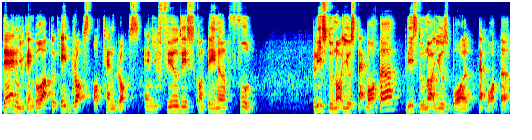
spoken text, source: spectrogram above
then you can go up to 8 drops or 10 drops and you fill this container full Please do not use tap water. Please do not use boiled tap water.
